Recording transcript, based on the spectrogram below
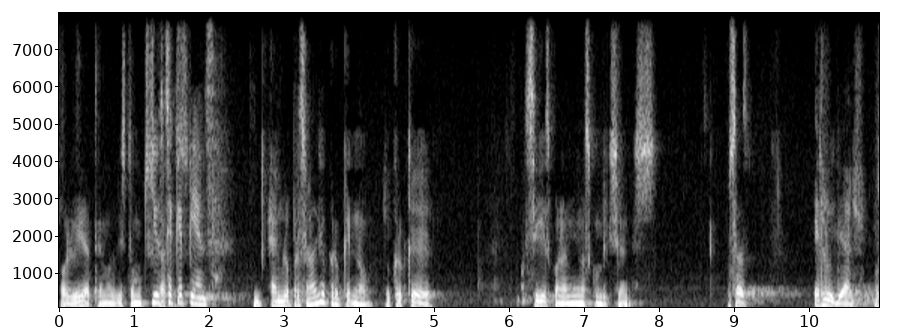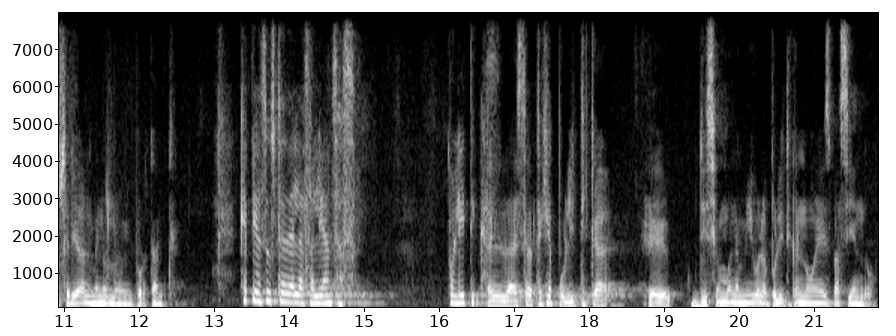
olvídate, hemos visto muchos casos. ¿Y usted qué piensa? En lo personal yo creo que no. Yo creo que sigues con las mismas convicciones. O sea, es lo ideal, o sería al menos lo importante. ¿Qué piensa usted de las alianzas? políticas. La estrategia política, eh, dice un buen amigo, la política no es va siendo.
